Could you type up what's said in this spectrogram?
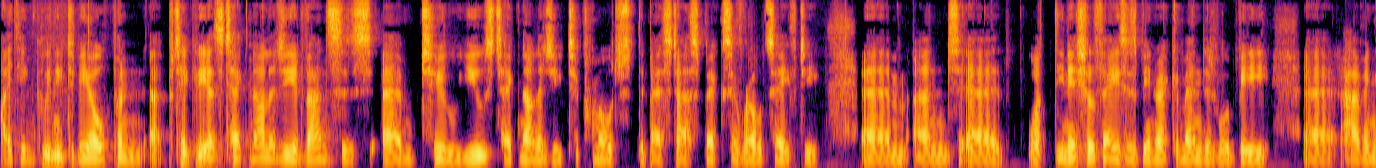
I think we need to be open, uh, particularly as technology advances, um, to use technology to promote the best aspects of road safety. Um, and uh, what the initial phase has been recommended would be uh, having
